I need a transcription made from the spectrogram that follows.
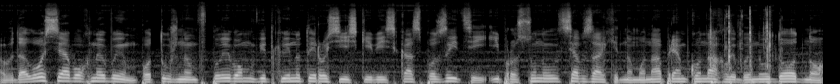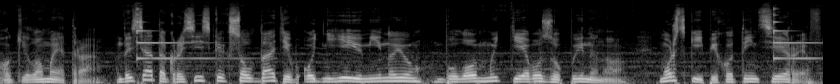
Вдалося вогневим потужним впливом відкинути російські війська з позицій і просунулися в західному напрямку на глибину до одного кілометра. Десяток російських солдатів однією міною було миттєво зупинено. Морські піхотинці РФ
